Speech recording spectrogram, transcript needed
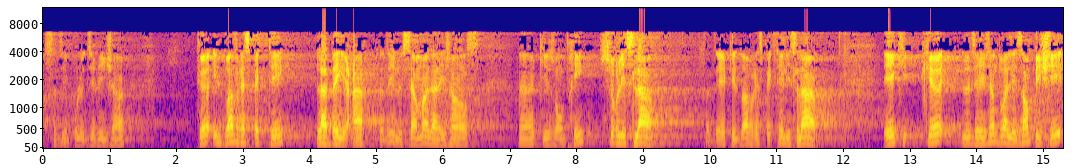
c'est-à-dire pour le dirigeant, qu'ils doivent respecter la bay'a, c'est-à-dire le serment d'allégeance hein, qu'ils ont pris sur l'islam, c'est-à-dire qu'ils doivent respecter l'islam. et que le dirigeant doit les empêcher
